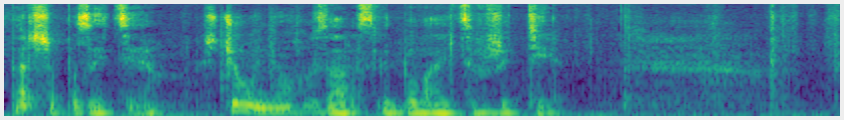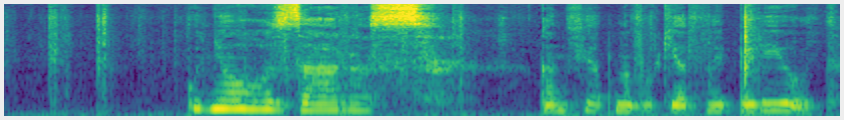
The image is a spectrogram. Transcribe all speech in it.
Перша позиція. Що у нього зараз відбувається в житті? У нього зараз конфетно-букетний період.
